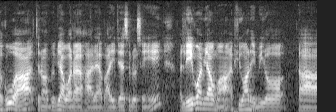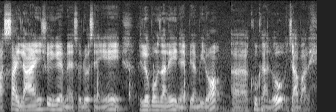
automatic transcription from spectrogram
အခုကကျွန်တော်ပြပြသွားတာဟာလည်းဘာတွေတက်ဆိုလို့ဆိုရင်လေးခွက်မြောက်မှာအဖြူကနေပြီးတော့ဒါ side line ရွှေ့ခဲ့မယ်ဆိုလို့ဆိုရင်ဒီလိုပုံစံလေးနဲ့ပြန်ပြီးတော့အခုခံလို့ရပါတယ်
